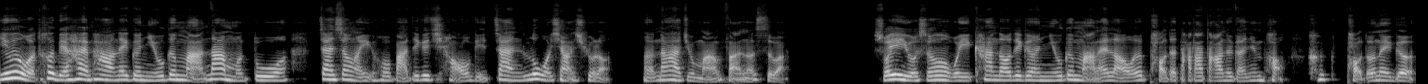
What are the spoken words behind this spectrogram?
因为我特别害怕那个牛跟马那么多站上来以后把这个桥给站落下去了啊，那就麻烦了，是吧？所以有时候我一看到这个牛跟马来了，我就跑的哒哒哒的赶紧跑，跑到那个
